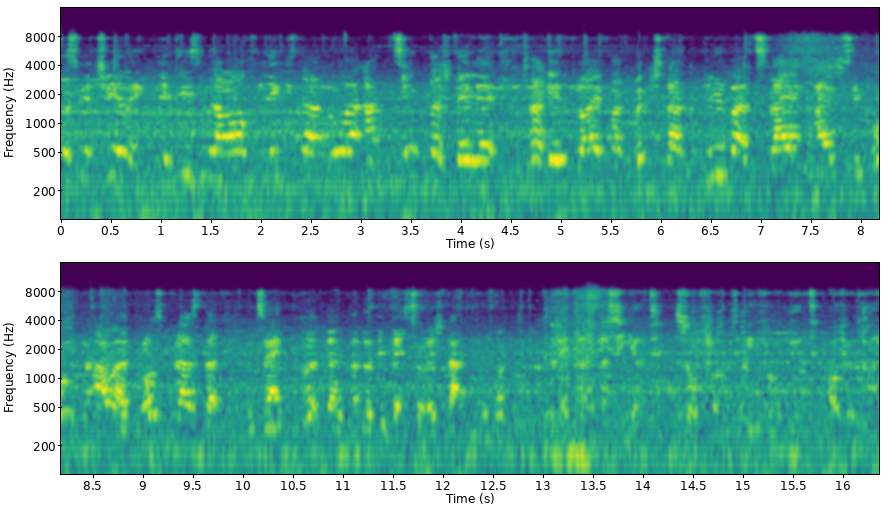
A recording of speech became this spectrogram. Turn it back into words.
das wird schwierig. Mit diesem Lauf liegt er zehnter Stelle nach elf Läufern. Rückstand über zweieinhalb Sekunden. Aber Großpflaster im zweiten Durchgang hat er die bessere Startnummer. Wenn was passiert, sofort informiert auf Ö3.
